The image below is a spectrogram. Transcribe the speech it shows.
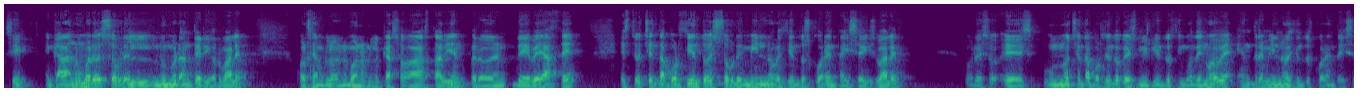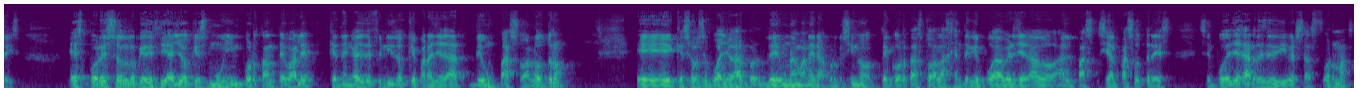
Sí, en cada número es sobre el número anterior, ¿vale? Por ejemplo, bueno, en el caso A está bien, pero de B a C, este 80% es sobre 1946, ¿vale? Por eso es un 80% que es 1559 entre 1946. Es por eso lo que decía yo que es muy importante, ¿vale? Que tengáis definido que para llegar de un paso al otro, eh, que solo se pueda llegar de una manera, porque si no, te cortas toda la gente que pueda haber llegado al paso. Si al paso 3 se puede llegar desde diversas formas,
